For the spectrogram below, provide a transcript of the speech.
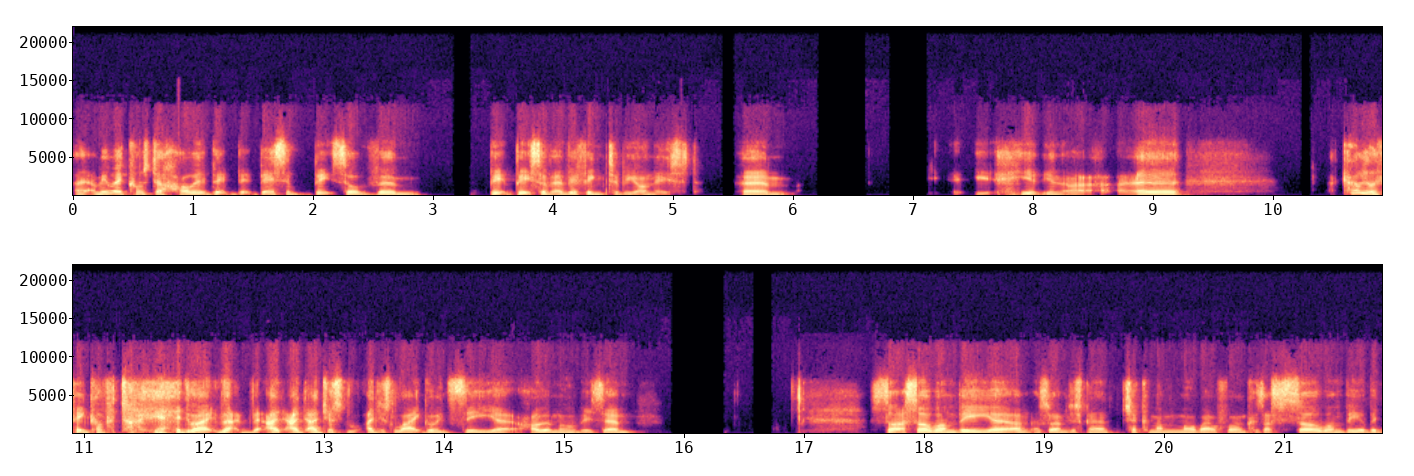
I, mean, when it comes to horror, there's bits of um, bit, bits of everything, to be honest. Um, you, you know, uh, I can't really think of the top of my head like that. I, I, I just I just like going to see uh, horror movies. Um, so I saw one the. Uh, I'm sorry, I'm just going to check on my mobile phone because I saw one the other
